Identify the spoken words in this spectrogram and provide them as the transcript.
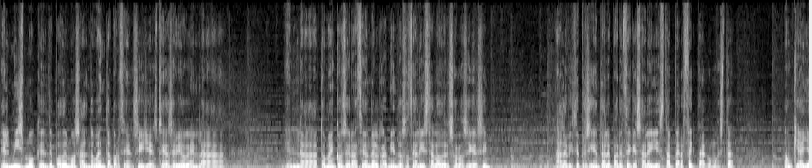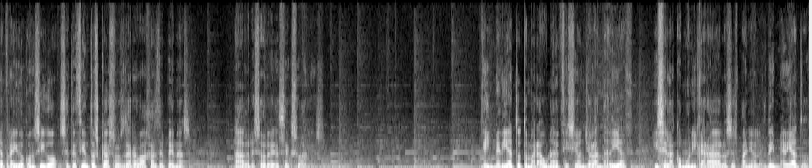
el mismo que el de Podemos al 90%. Sí, esto ya se vio en la, en la toma en consideración del remiendo socialista, lo del solo sigue sí. A la vicepresidenta le parece que esa ley está perfecta como está, aunque haya traído consigo 700 casos de rebajas de penas a agresores sexuales. De inmediato tomará una decisión Yolanda Díaz y se la comunicará a los españoles. De inmediato.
